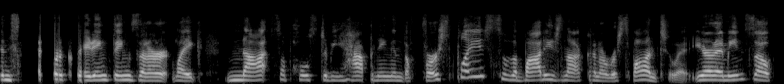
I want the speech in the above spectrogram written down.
instead we're creating things that are like not supposed to be happening in the first place so the body's not going to respond to it. You know what i mean? So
